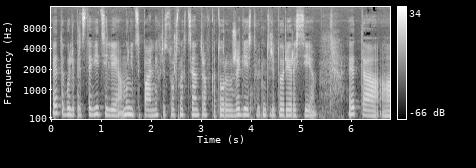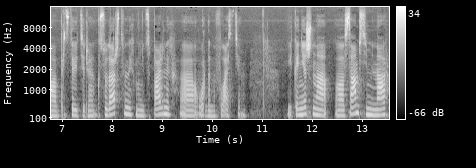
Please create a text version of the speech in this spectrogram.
Это были представители муниципальных ресурсных центров, которые уже действуют на территории России. Это а, представители государственных, муниципальных а, органов власти. И, конечно, а, сам семинар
